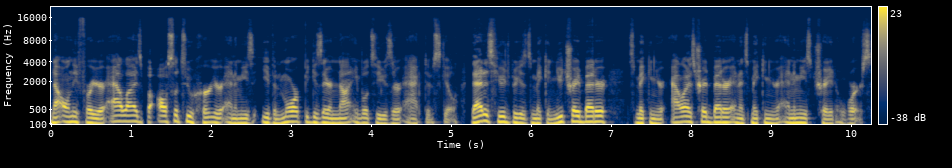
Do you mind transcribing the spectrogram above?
not only for your allies, but also to hurt your enemies even more because they're not able to use their active skill. That is huge because it's making you trade better, it's making your allies trade better, and it's making your enemies trade worse.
